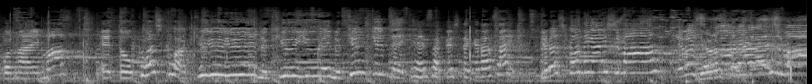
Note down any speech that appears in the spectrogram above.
行います。えっと詳しくは QUN QUN キュンキュンで検索してください。よろしくお願いします。よろしくお願いします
